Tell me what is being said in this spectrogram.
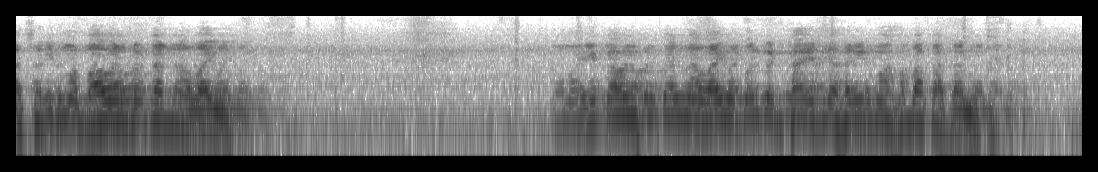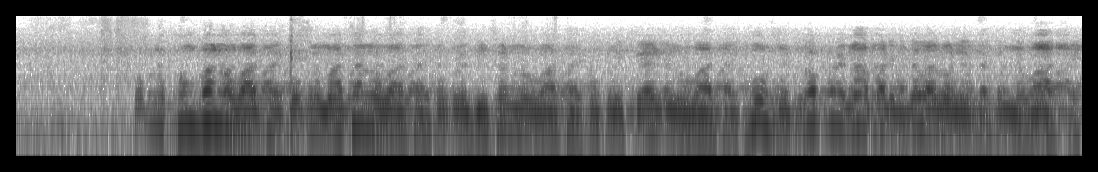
આ શરીરમાં બાવન પ્રકારના વાયુ છે. એમાં એકાવન પ્રકારના વાયુ પ્રગટ થાય એટલે શરીરમાં હબાકા ચાલુ થાય. કોકને ખંભાનો વા થાય, કોકને માથાનો વા થાય, કોકને ભીષણનો વા થાય, કોકને કેળનો વા થાય. શું છે? ડોક્ટરે ના પાડી દવા ન લેતા, તમને વા થાય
